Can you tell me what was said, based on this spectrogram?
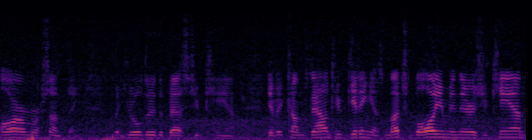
arm or something, but you'll do the best you can. If it comes down to getting as much volume in there as you can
